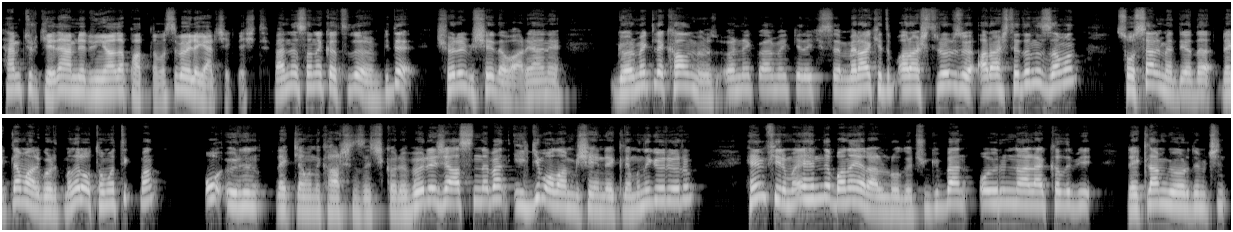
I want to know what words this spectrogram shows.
hem Türkiye'de hem de dünyada patlaması böyle gerçekleşti. Ben de sana katılıyorum. Bir de şöyle bir şey de var. Yani görmekle kalmıyoruz. Örnek vermek gerekirse merak edip araştırıyoruz ve araştırdığınız zaman sosyal medyada reklam algoritmaları otomatikman o ürünün reklamını karşınıza çıkarıyor. Böylece aslında ben ilgim olan bir şeyin reklamını görüyorum. Hem firmaya hem de bana yararlı oluyor. Çünkü ben o ürünle alakalı bir reklam gördüğüm için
